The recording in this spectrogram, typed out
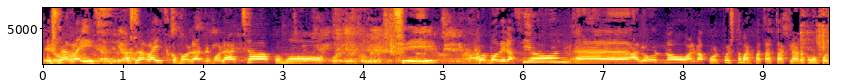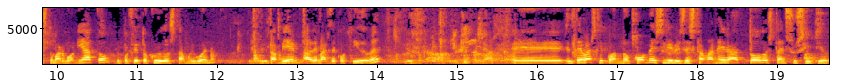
es una, raíz, es una raíz como la remolacha, como sí, con moderación, eh, al horno o al vapor puedes tomar patata, claro, como puedes tomar boniato, que por cierto crudo está muy bueno, también, además de cocido, ¿eh? Eh, el tema es que cuando comes y vives de esta manera, todo está en su sitio.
